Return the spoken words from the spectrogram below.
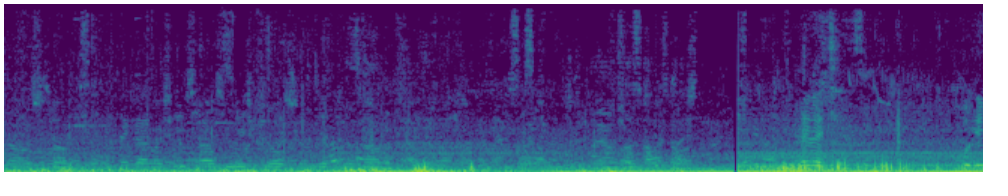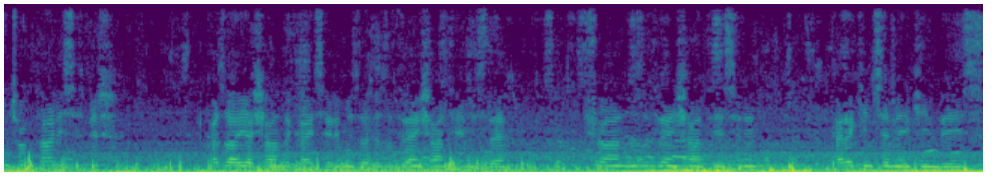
sağ olsun. Tekrar başımız sağ olsun. Geçmiş olsun. Geçmiş olsun. Ayağınıza sağlık. Sağ olun. Evet. Bugün çok talihsiz bir kaza yaşandı Kayserimizde, hızlı tren şantiyemizde. Şu an hızlı tren şantiyesinin Karakimse mevkiindeyiz.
